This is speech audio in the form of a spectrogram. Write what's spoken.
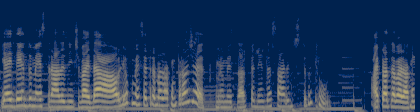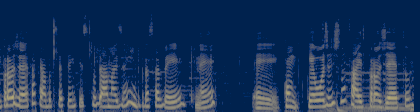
E aí, dentro do mestrado, a gente vai dar aula e eu comecei a trabalhar com projeto, porque meu mestrado foi dentro dessa área de estrutura. Aí, para trabalhar com projeto, acaba que você tem que estudar mais ainda para saber, né? É, como, porque hoje a gente não faz projeto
